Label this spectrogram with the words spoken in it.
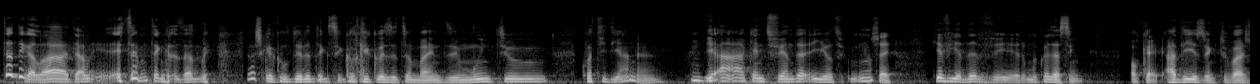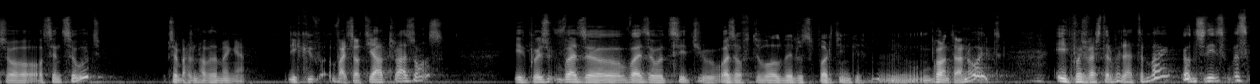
Então, diga lá. Tal. Isso é muito engraçado. Eu acho que a cultura tem que ser qualquer coisa também de muito cotidiana. Uhum. E há, há quem defenda, e eu não sei, que havia de haver uma coisa assim. Ok, há dias em que tu vais ao, ao centro de saúde exemplo, às nove da manhã, e que vais ao teatro às onze, e depois vais a, vais a outro sítio, vais ao futebol ver o Sporting, eh, pronto, à noite, e depois vais trabalhar também. Outros dizem, mas,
